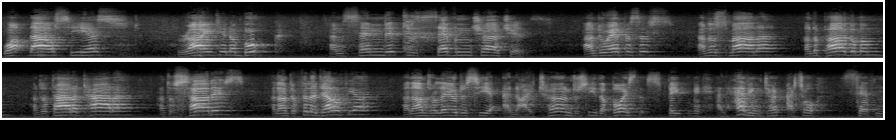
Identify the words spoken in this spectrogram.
What thou seest, write in a book and send it to seven churches unto Ephesus, unto Smyrna, unto Pergamum, unto Thyatira, unto Sardis, and unto Philadelphia, and unto Laodicea. And I turned to see the voice that spake with me, and having turned, I saw seven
